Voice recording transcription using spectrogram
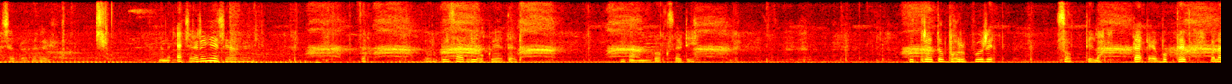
अशा प्रकारे. आणि आचारी भरपूर सारे लोक येतात नॉन वॉकसाठी कुत्रे तर भरपूर आहेत सोबतेला. काय काय बघतात पण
